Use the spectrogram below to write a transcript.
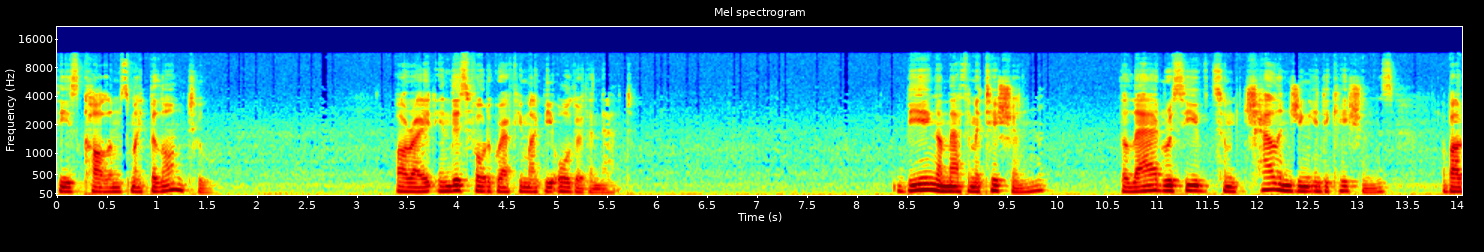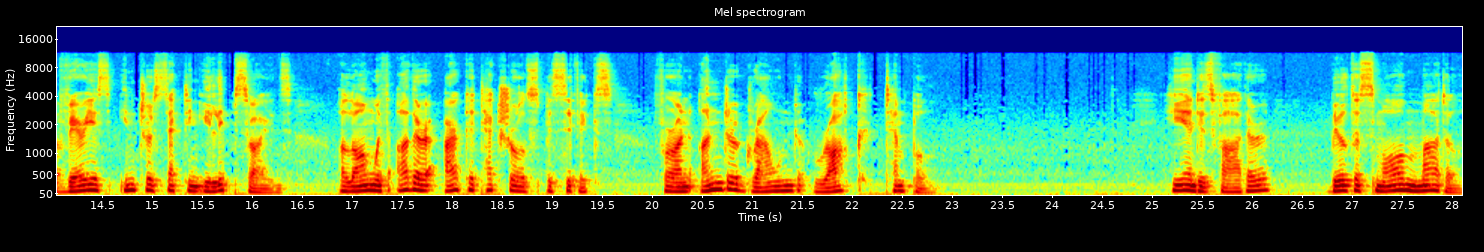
these columns might belong to. Alright, in this photograph he might be older than that. Being a mathematician, the lad received some challenging indications about various intersecting ellipsoids along with other architectural specifics for an underground rock temple. He and his father built a small model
